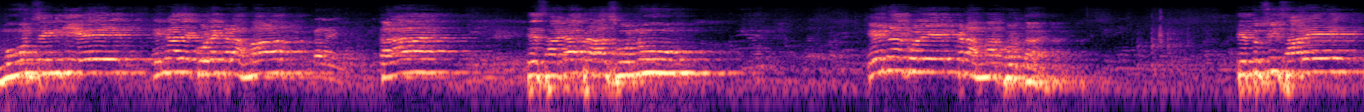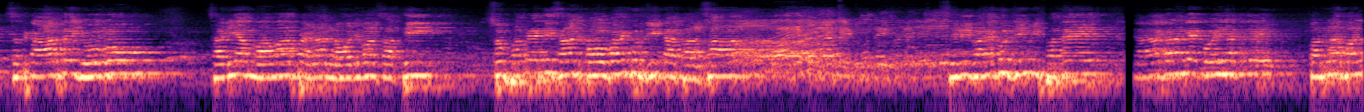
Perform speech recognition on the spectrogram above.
ਮੋਹਨ ਸਿੰਘ ਜੀ, ਇਹ ਇਹਨਾਂ ਦੇ ਕੋਲੇ ਕੜਾਮਾ ਕਲਾ ਤੇ ਸਾਡਾ ਭਰਾ ਸੋਨੂ, ਇਹਨਾਂ ਕੋਲੇ ਕੜਾਮਾ ਖੁਰਦਾ ਹੈ। ਤੇ ਤੁਸੀਂ ਸਾਰੇ ਸਤਿਕਾਰ ਦੇ ਯੋਗ ਹੋ। ਸਾਡੀਆਂ ਮਾਵਾਂ, ਭੈਣਾਂ, ਨੌਜਵਾਨ ਸਾਥੀ ਸੋ ਫਤਿਹ ਦੀ ਸਾਂਝ ਪਾਓ, ਵਾਹਿਗੁਰੂ ਜੀ ਕਾ ਖਾਲਸਾ। ਸ੍ਰੀ ਵਾਹਿਗੁਰੂ ਜੀ ਕੀ ਫਤਿਹ। ਜਾਇਆ ਕਰਾਂਗੇ, ਕੋਈ ਨਾ ਕਦੇ ਪਰਨਾ ਬੰਨ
